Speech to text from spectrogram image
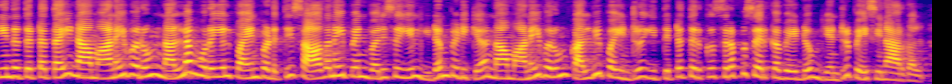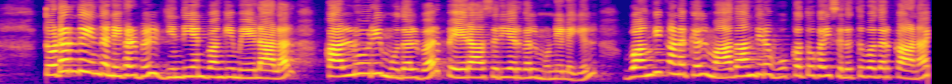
இந்த திட்டத்தை நாம் அனைவரும் நல்ல முறையில் பயன்படுத்தி சாதனை பெண் வரிசையில் இடம் பிடிக்க நாம் அனைவரும் கல்வி பயின்று இத்திட்டத்திற்கு சிறப்பு சேர்க்க வேண்டும் என்று பேசினார்கள். தொடர்ந்து இந்த நிகழ்வில் இந்தியன் வங்கி மேலாளர் கல்லூரி முதல்வர் பேராசிரியர்கள் முன்னிலையில் வங்கி கணக்கில் மாதாந்திர ஊக்கத்தொகை செலுத்துவதற்கான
